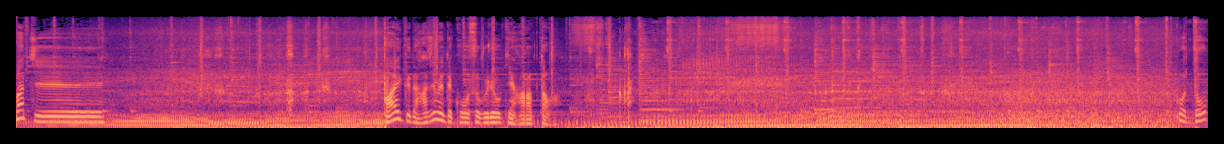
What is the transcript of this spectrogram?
お待ち。バイクで初めて高速料金払ったわ。こうドッ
